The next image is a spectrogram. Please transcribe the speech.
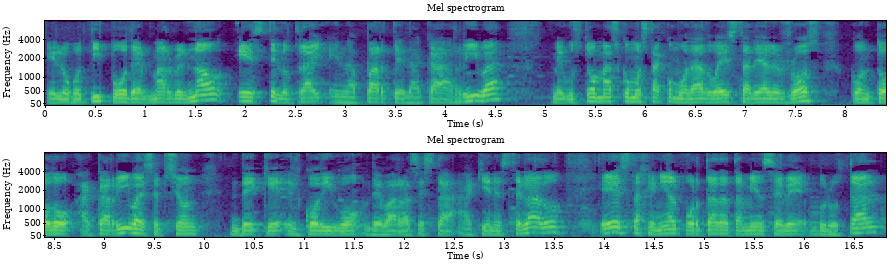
el logotipo de Marvel Now, este lo trae en la parte de acá arriba me gustó más cómo está acomodado esta de Alex Ross con todo acá arriba, excepción de que el código de barras está aquí en este lado. Esta genial portada también se ve brutal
